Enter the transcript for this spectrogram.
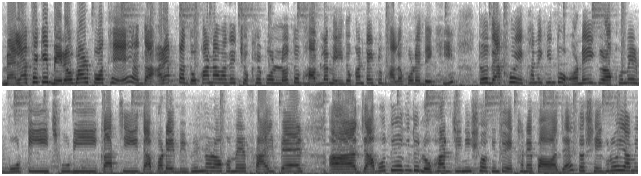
মেলা থেকে বেরোবার পথে আর একটা দোকান আমাদের চোখে পড়ল। তো ভাবলাম এই দোকানটা একটু ভালো করে দেখি। তো দেখো, এখানে কিন্তু অনেক রকমের বটি, ছুরি, কাঁচি, তারপরে বিভিন্ন রকমের ফ্রাই প্যান যাবতীয় কিন্তু লোহার জিনিসও কিন্তু এখানে পাওয়া যায়। তো সেগুলোই আমি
